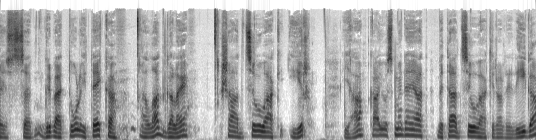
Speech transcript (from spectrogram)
es gribētu tūlīt teikt, ka Latvijā šādi cilvēki ir. Jā, kā jūs minējāt, bet tādi cilvēki ir arī Rīgā,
